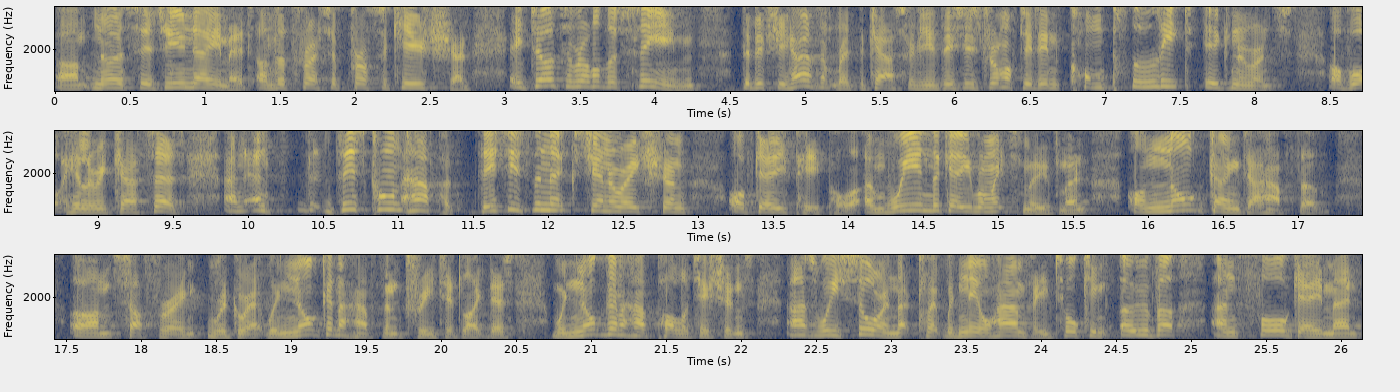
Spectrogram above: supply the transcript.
um, nurses, you name it, under threat of prosecution. It does rather seem that if she hasn't read the Cass review, this is drafted in complete ignorance of what Hilary Cass says. And, and th this can't happen. This is the next generation of gay people, and we in the gay rights movement are not going to have them um, suffering regret. We're not going to have them treated like this. We're not going to have politicians, as we saw in that clip with Neale Hanvey, talking over and for gay men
